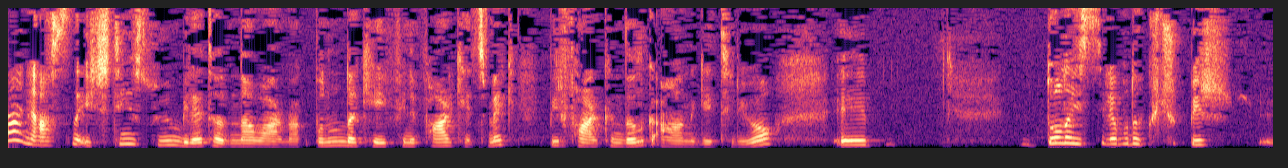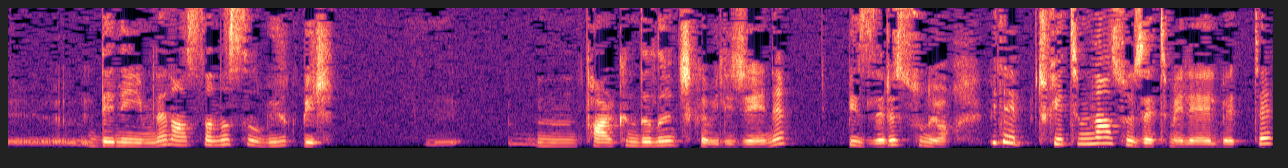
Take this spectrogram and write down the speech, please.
Yani aslında içtiğin suyun bile tadına varmak, bunun da keyfini fark etmek bir farkındalık anı getiriyor. E, dolayısıyla bu da küçük bir e, deneyimden aslında nasıl büyük bir farkındalığın çıkabileceğini bizlere sunuyor. Bir de tüketimden söz etmeli elbette.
